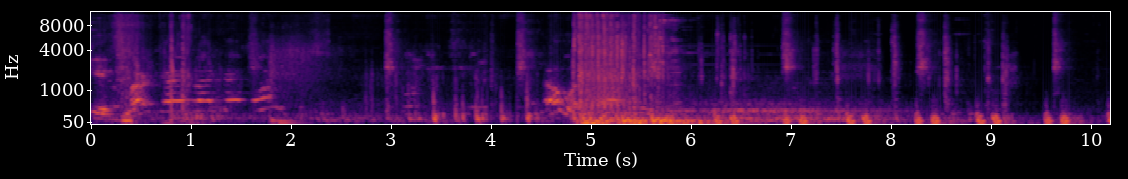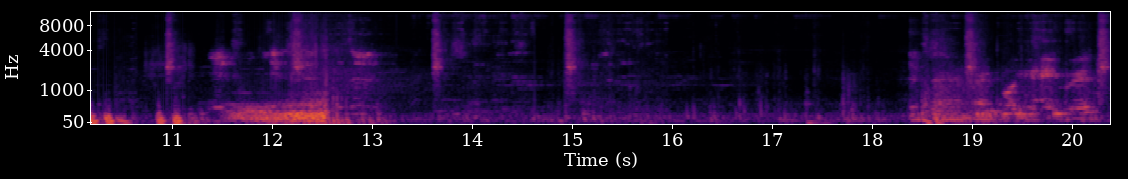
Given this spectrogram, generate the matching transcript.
You. Merc game like that, boy? That was Boy, you hate Rich.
